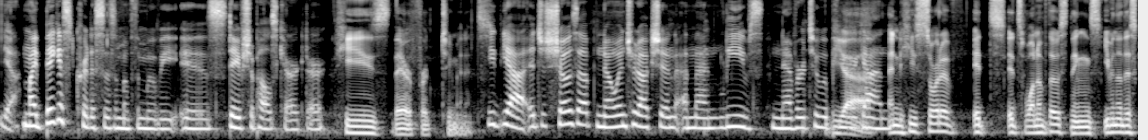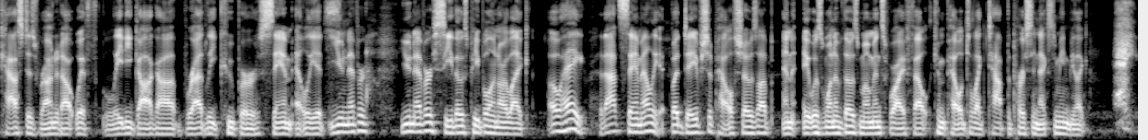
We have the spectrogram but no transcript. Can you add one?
Yeah. My biggest criticism of the movie is Dave Chappelle's character. He's there for two minutes. He- yeah, it just shows up, no introduction, and then leaves never to appear yeah, again. and he's sort of it's it's one of those things. Even though this cast is rounded out with Lady Gaga, Bradley Cooper, Sam Elliott, you never you never see those people and are like. Oh hey, that's Sam Elliott. But Dave Chappelle shows up, and it was one of those moments where I felt compelled to like tap the person next to me and be like, "Hey,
